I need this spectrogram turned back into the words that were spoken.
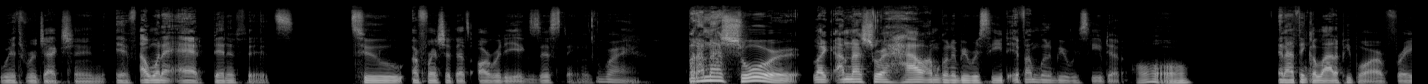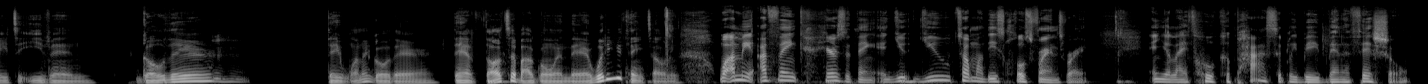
with rejection if I want to add benefits to a friendship that's already existing? Right. But I'm not sure. Like, I'm not sure how I'm going to be received, if I'm going to be received at all. And I think a lot of people are afraid to even go there. Mm-hmm. They want to go there. They have thoughts about going there. What do you think, Tony? Well, I mean, I think here's the thing. and You you talking about these close friends, right? In your life who could possibly be beneficial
